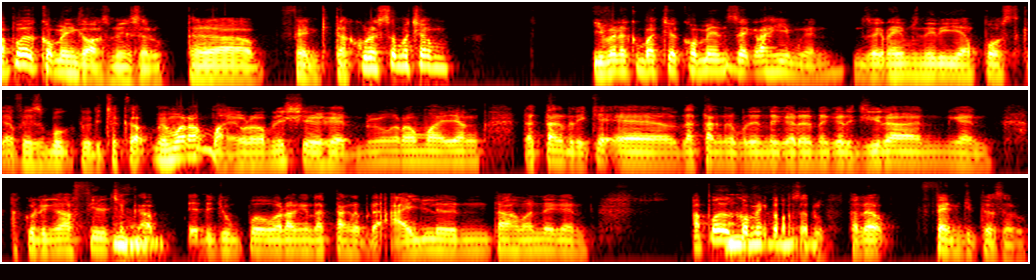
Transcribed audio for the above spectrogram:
Apa komen kau sebenarnya Saru terhadap fan kita? Aku rasa macam Even aku baca komen Zack Rahim kan Zack Rahim sendiri yang post kat Facebook tu Dia cakap memang ramai orang Malaysia kan Memang ramai yang datang dari KL Datang daripada negara-negara jiran kan Aku dengar Phil cakap Dia ada jumpa orang yang datang daripada island Entah mana kan Apa komen kau Saru Terhadap fan kita Saru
